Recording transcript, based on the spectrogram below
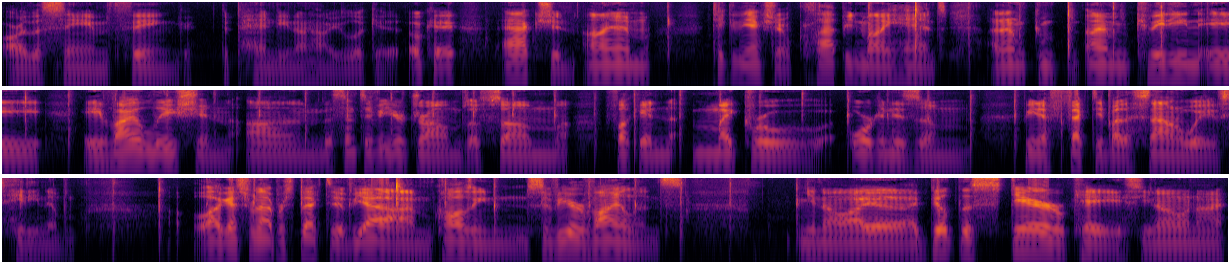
are the same thing, depending on how you look at it. Okay, action. I am taking the action of clapping my hands, and I'm com- I'm committing a a violation on the sensitive eardrums of some fucking microorganism being affected by the sound waves hitting him. Well, I guess from that perspective, yeah, I'm causing severe violence. You know, I uh, I built the staircase, you know, and I,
